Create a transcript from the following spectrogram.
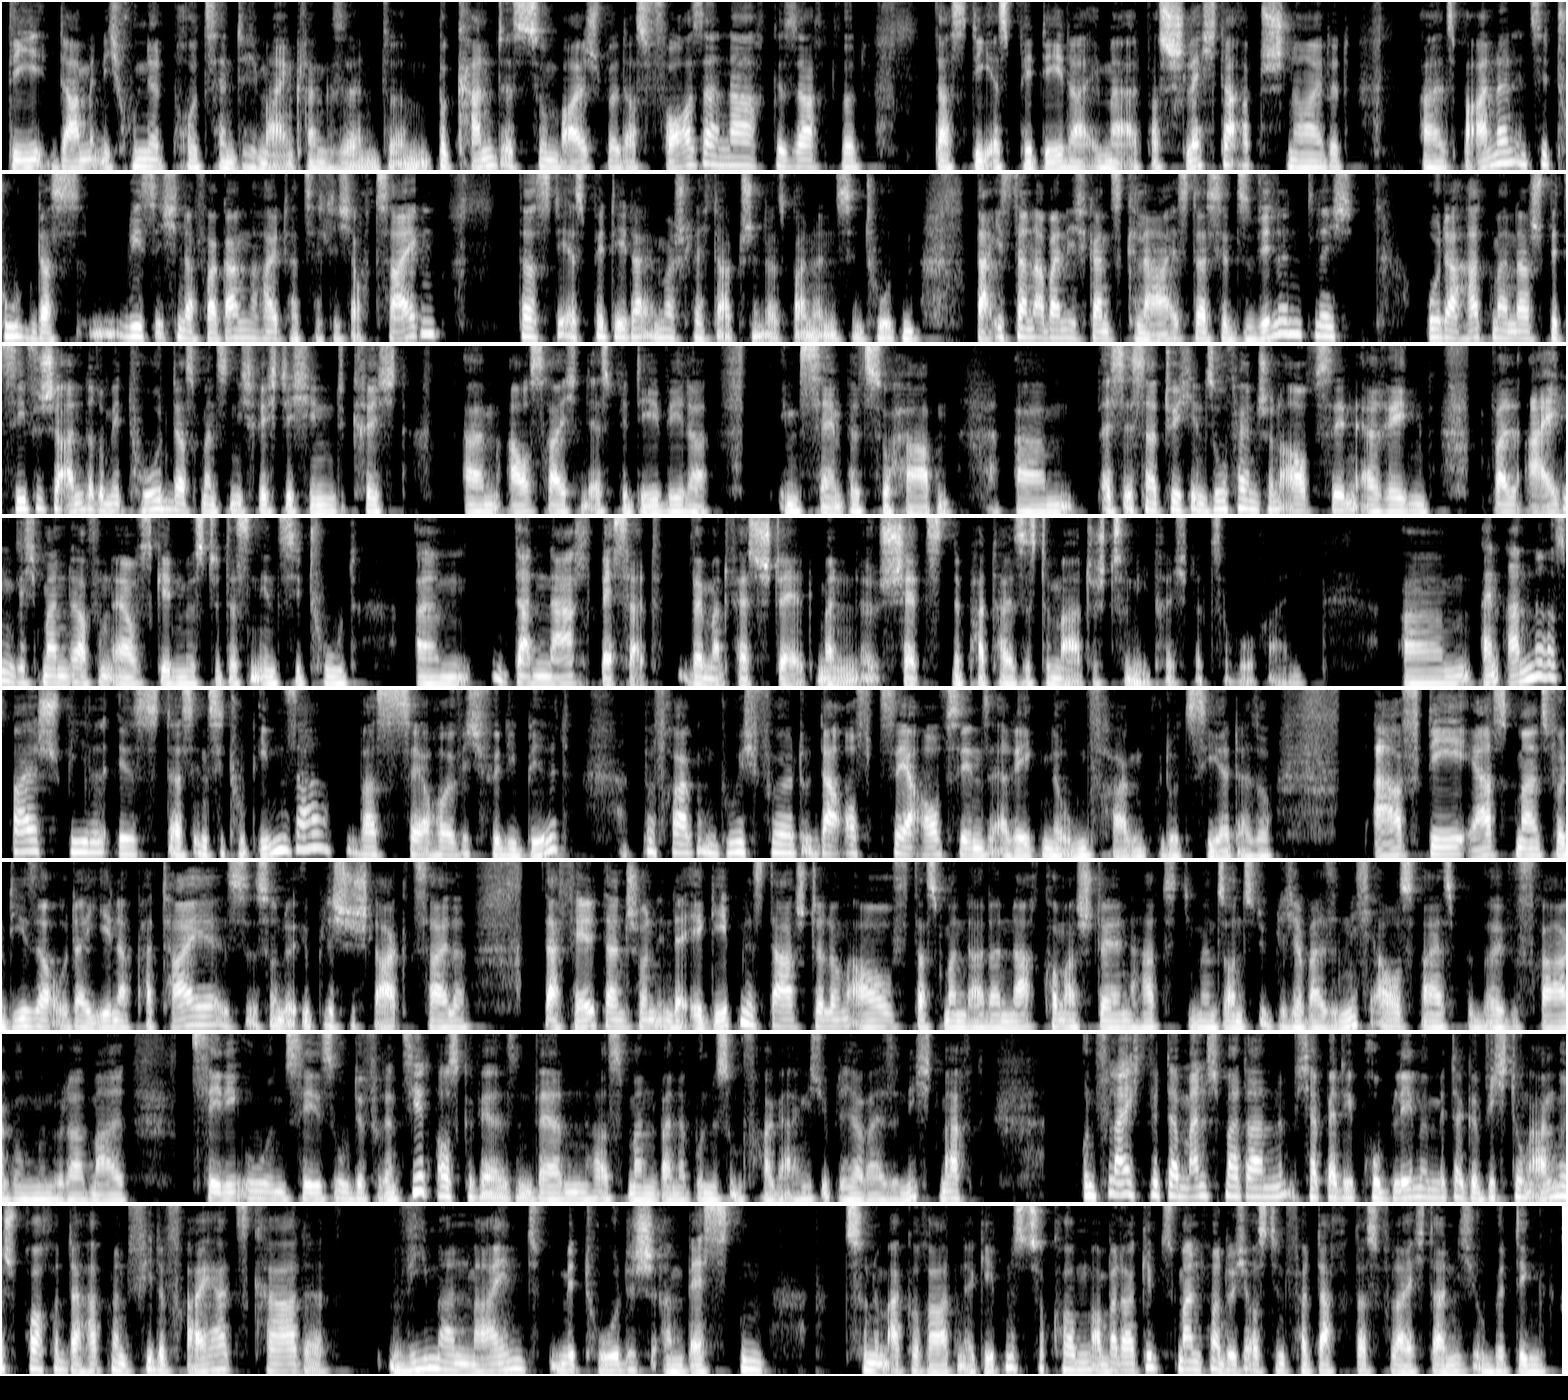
die damit nicht hundertprozentig im Einklang sind. Ähm, bekannt ist zum Beispiel, dass Forsa nachgesagt wird, dass die SPD da immer etwas schlechter abschneidet als bei anderen Instituten. Das ließ sich in der Vergangenheit tatsächlich auch zeigen, dass die SPD da immer schlechter abschneidet als bei anderen Instituten. Da ist dann aber nicht ganz klar, ist das jetzt willentlich oder hat man da spezifische andere Methoden, dass man es nicht richtig hinkriegt, ähm, ausreichend SPD-Wähler im Sample zu haben. Ähm, es ist natürlich insofern schon aufsehenerregend, weil eigentlich man davon ausgehen müsste, dass ein Institut ähm, dann nachbessert, wenn man feststellt, man schätzt eine Partei systematisch zu niedrig oder zu hoch ein. Ähm, ein anderes Beispiel ist das Institut INSA, was sehr häufig für die Bildbefragung durchführt und da oft sehr aufsehenserregende Umfragen produziert. Also AfD erstmals vor dieser oder jener Partei. Es ist so eine übliche Schlagzeile. Da fällt dann schon in der Ergebnisdarstellung auf, dass man da dann Nachkommastellen hat, die man sonst üblicherweise nicht ausweist bei Befragungen oder mal CDU und CSU differenziert ausgewählt werden, was man bei einer Bundesumfrage eigentlich üblicherweise nicht macht. Und vielleicht wird da manchmal dann, ich habe ja die Probleme mit der Gewichtung angesprochen, da hat man viele Freiheitsgrade, wie man meint, methodisch am besten zu einem akkuraten Ergebnis zu kommen. Aber da gibt es manchmal durchaus den Verdacht, dass vielleicht da nicht unbedingt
